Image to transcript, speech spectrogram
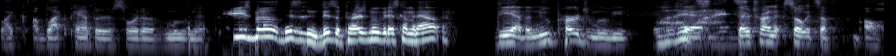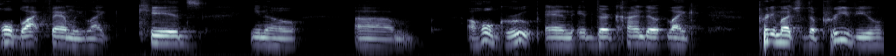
like a Black Panther sort of movement. Serious, bro? This is this is a Purge movie that's coming out? Yeah, the new Purge movie What? they're trying to so it's a a whole black family like kids you know um a whole group and it, they're kind of like pretty much the preview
